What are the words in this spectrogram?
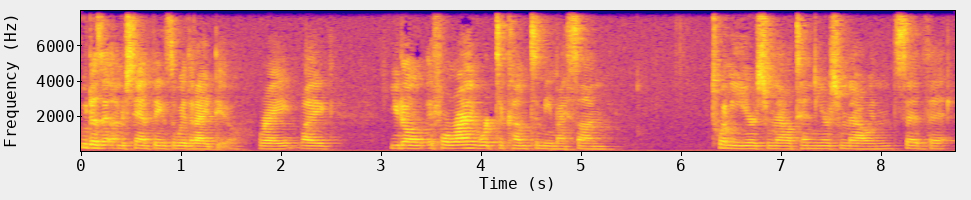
who doesn't understand things the way that I do, right? Like, you don't, if Orion were to come to me, my son, 20 years from now, 10 years from now, and said that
